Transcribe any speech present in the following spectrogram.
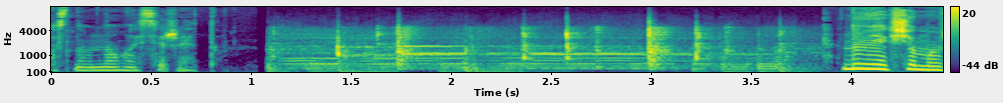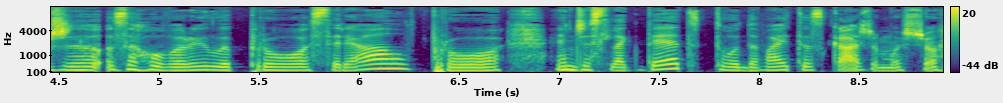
основного сюжету. Ну, якщо ми вже заговорили про серіал, про And Just Like That, то давайте скажемо, що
